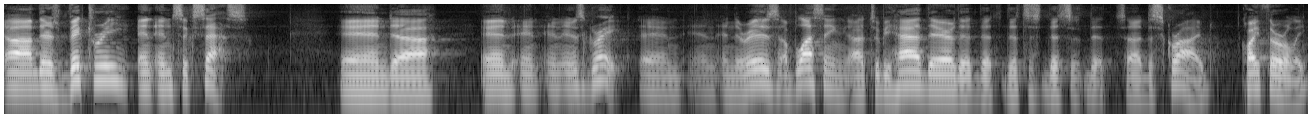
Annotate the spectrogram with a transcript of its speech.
um, there's victory and, and success. And, uh, and, and, and, it's great. And, and, and there is a blessing uh, to be had there that, that, that's, that's, that's uh, described quite thoroughly.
